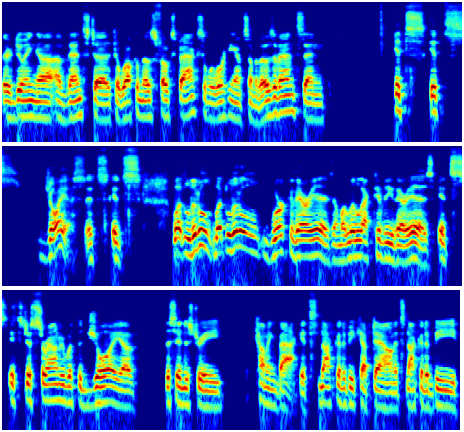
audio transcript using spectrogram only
they're doing uh, events to, to welcome those folks back so we're working on some of those events and it's it's joyous. It's it's what little what little work there is and what little activity there is. It's it's just surrounded with the joy of this industry coming back. It's not going to be kept down. It's not going to be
